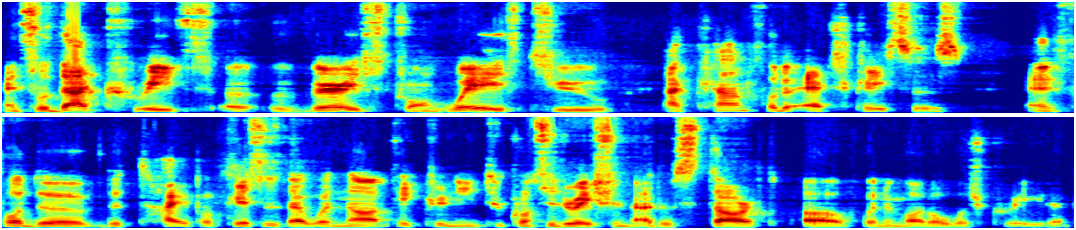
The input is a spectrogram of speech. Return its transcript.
And so that creates a, a, very strong ways to account for the edge cases and for the, the type of cases that were not taken into consideration at the start of when the model was created.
